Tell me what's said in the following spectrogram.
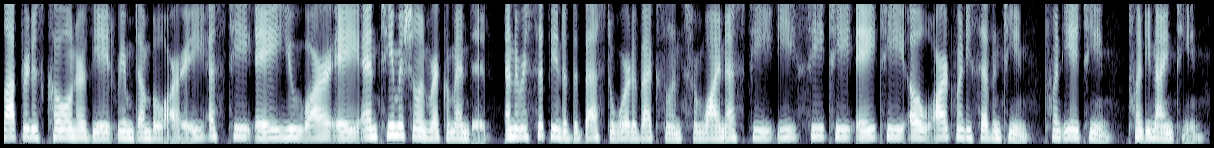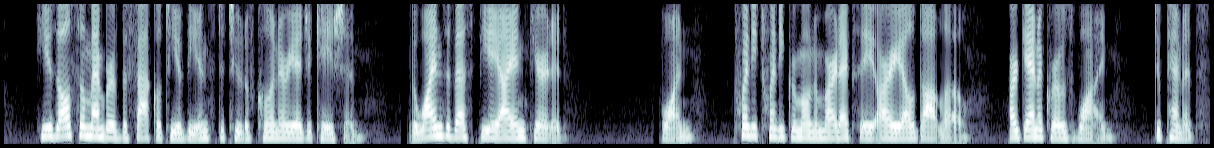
LaPratt is co-owner of the Atrium Dumbo R-E-S-T-A-U-R-A and T Michelin recommended, and the recipient of the Best Award of Excellence from Wine S-P-E-C-T-A-T-O-R 2017, 2018, 2019. He is also member of the faculty of the Institute of Culinary Education. The wines of SPAIN curated. 1. 2020 Gramona Mart XAREL.low. Organic rose wine. Dependence.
